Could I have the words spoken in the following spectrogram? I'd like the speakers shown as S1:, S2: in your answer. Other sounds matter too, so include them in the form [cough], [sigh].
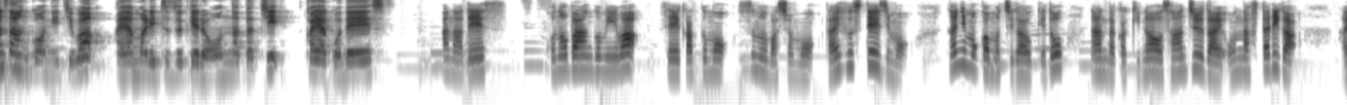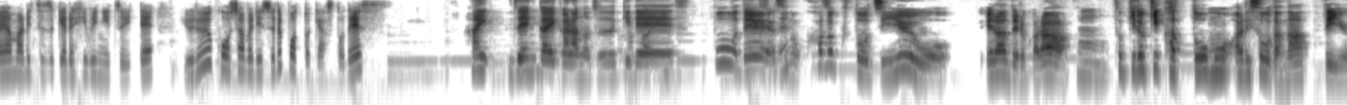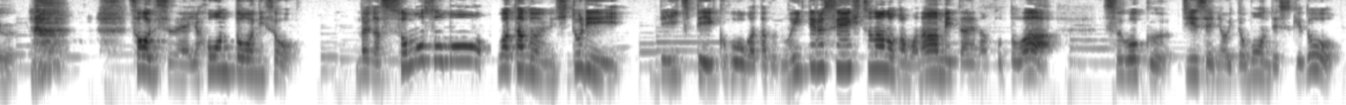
S1: 皆さんこんにちは謝り続ける女たちかやこです
S2: アナです。この番組は性格も住む場所もライフステージも何もかも違うけどなんだか気の合う30代女2人が謝り続ける日々についてゆるーくおしゃべりするポッドキャストです。
S1: はい前回からの続きです、
S3: 一方で、
S1: ですね
S3: その家族と自由を選んでるから、
S1: うん
S3: 時々葛藤もありそうだなっていう。[laughs]
S4: そうですね。いや、本当にそう。だから、そもそもは多分一人で生きていく方が多分向いてる性質なのかもな、みたいなことは、すごく人生において思うんですけど、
